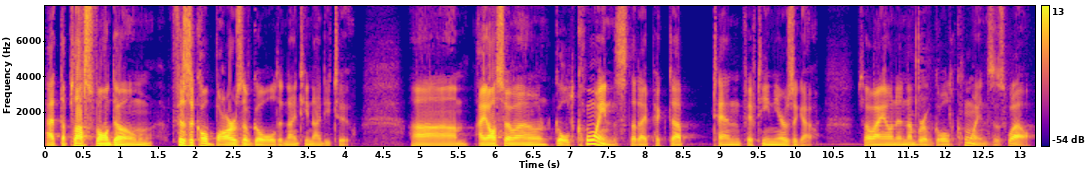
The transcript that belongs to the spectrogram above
at the Place Vendôme, physical bars of gold in 1992. Um, I also own gold coins that I picked up 10, 15 years ago. So I own a number of gold coins as well.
